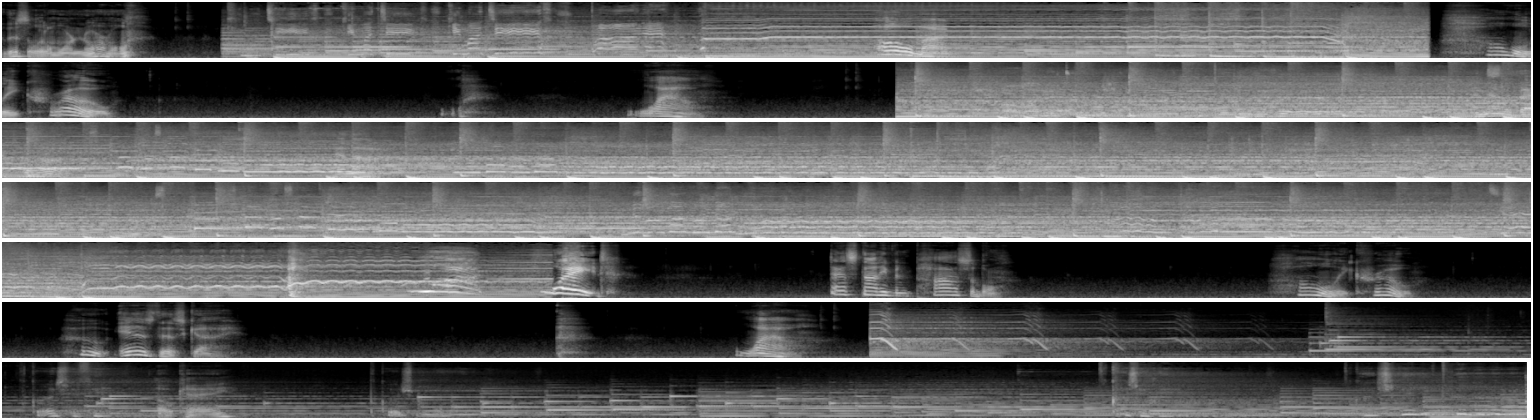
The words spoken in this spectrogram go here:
This is a little more normal. Oh my. Holy crow. Wow. Wait! That's not even possible. Holy crow. Who is this guy? Wow. Pourquoi je vis, Okay. Pourquoi je meurs. Pourquoi je ris,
